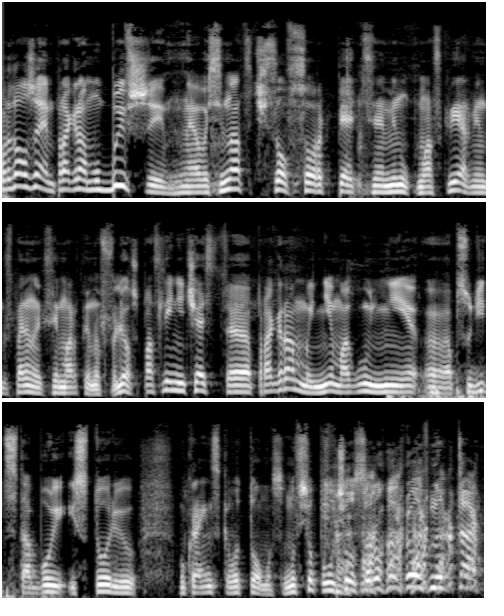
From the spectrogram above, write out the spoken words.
Продолжаем программу «Бывший». 18 часов 45 минут в Москве. Армин Гаспарян, Алексей Мартынов. Леш, последняя часть э, программы. Не могу не э, обсудить с тобой историю украинского Томаса. Ну, все получилось ровно так,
